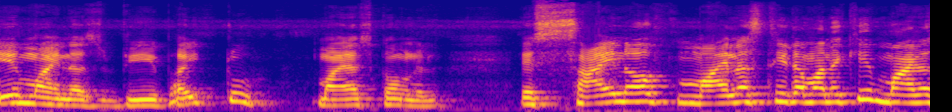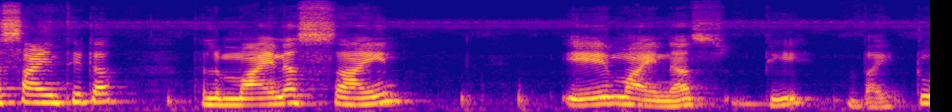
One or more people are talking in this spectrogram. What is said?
a minus b by two minus common নিলে। এ সাইন অফ মাইনাস থিটা মানে কি মাইনাস সাইন থিটা তাহলে minus sine a minus b by two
